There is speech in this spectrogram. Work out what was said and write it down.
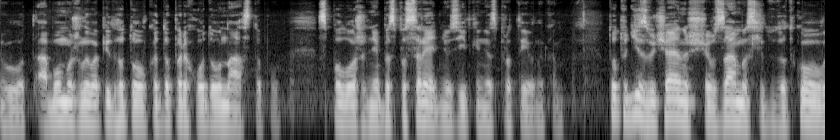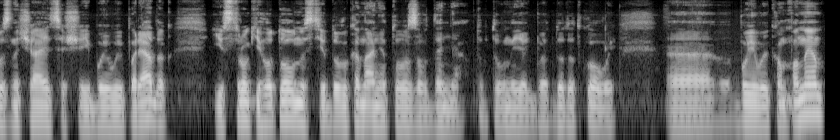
от, або, можливо, підготовка до переходу у наступу з положення безпосереднього зіткнення з противником, то тоді, звичайно, що в замислі додатково визначається ще й бойовий порядок і строки готовності до виконання того завдання. Тобто вони якби додатковий е, бойовий компонент,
